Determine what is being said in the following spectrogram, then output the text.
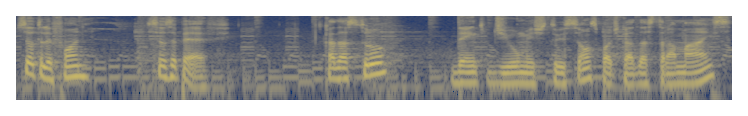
seu telefone, seu CPF. Cadastrou dentro de uma instituição, você pode cadastrar mais,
